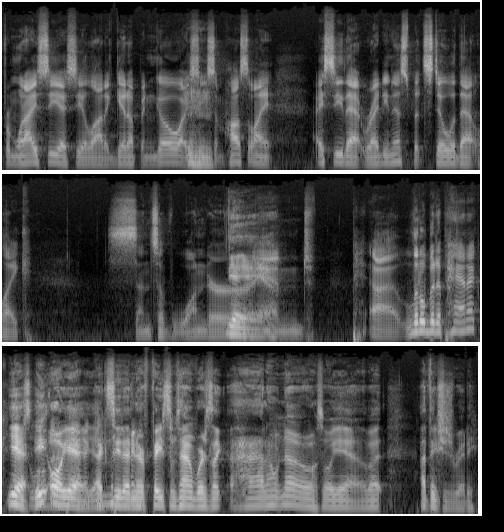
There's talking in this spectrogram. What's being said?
from what I see, I see a lot of get up and go. I Mm-hmm. see some hustle. I, I see that readiness, but still with that like sense of wonder Yeah, yeah, yeah. and a little bit of panic. Yeah. There's a little bit Oh yeah. I can see that in her face sometimes where it's like I don't know. So yeah, but I think she's ready.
